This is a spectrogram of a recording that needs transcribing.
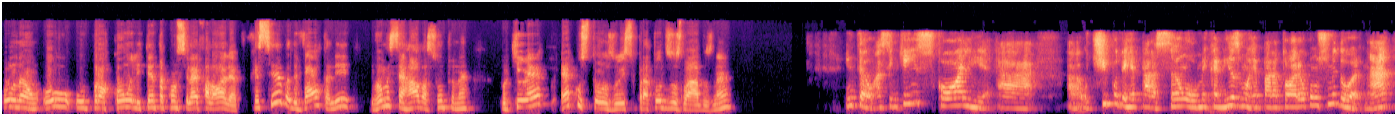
ou não? Ou o PROCON ele tenta conciliar e fala, olha, receba de volta ali e vamos encerrar o assunto, né? Porque é, é custoso isso para todos os lados, né? Então, assim, quem escolhe a, a, o tipo de reparação ou mecanismo reparatório é o consumidor, né?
